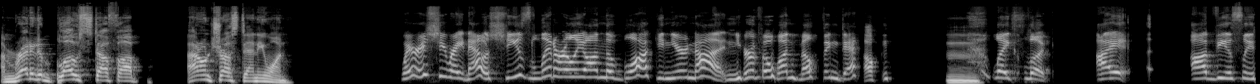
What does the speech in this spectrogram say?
I'm ready to blow stuff up. I don't trust anyone. Where is she right now? She's literally on the block and you're not, and you're the one melting down. Mm. like, look, I obviously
